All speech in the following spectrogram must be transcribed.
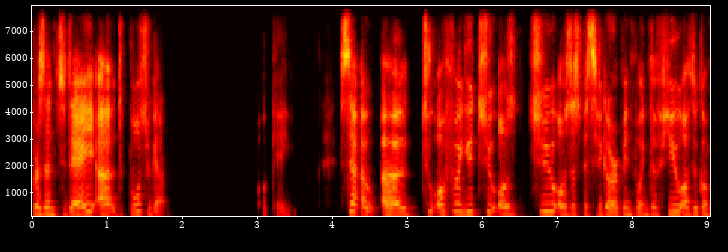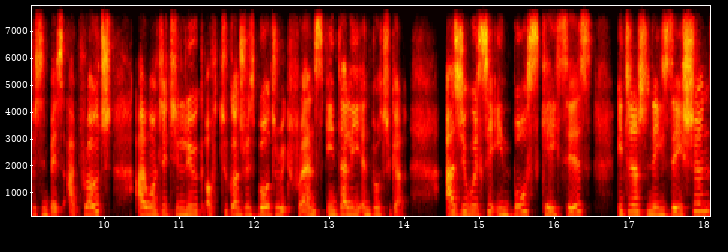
present today, uh, the Portugal. Okay. So uh, to offer you two, two other specific European point of view of the competency-based approach, I wanted to look of two countries bordering France, Italy and Portugal. As you will see in both cases, internationalization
